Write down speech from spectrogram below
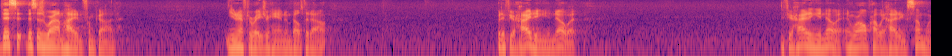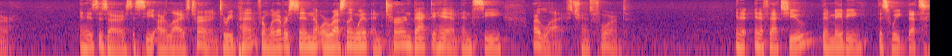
This, this is where I'm hiding from God. You don't have to raise your hand and belt it out. But if you're hiding, you know it. If you're hiding, you know it. And we're all probably hiding somewhere. And his desire is to see our lives turn, to repent from whatever sin that we're wrestling with and turn back to him and see our lives transformed. And, if that's you, then maybe this week, that's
